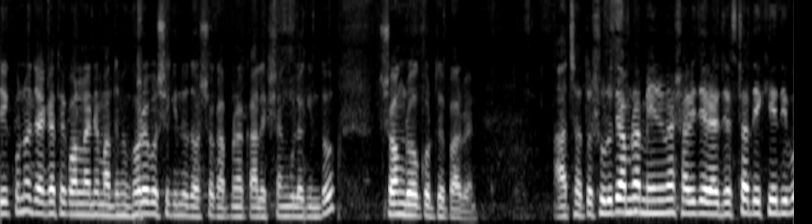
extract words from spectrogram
যে কোনো জায়গা থেকে অনলাইনের মাধ্যমে ঘরে বসে কিন্তু দর্শক আপনারা কালেকশনগুলো কিন্তু সংগ্রহ করতে পারবেন। আচ্ছা তো শুরুতে আমরা মেনুমা শাড়ি যে অ্যাড্রেসটা দেখিয়ে দিব।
